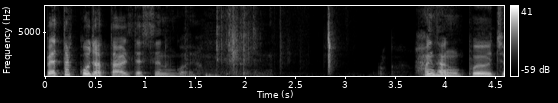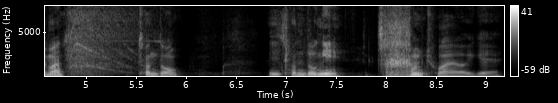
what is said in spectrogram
뺐다 꽂았다 할 때 쓰는 거예요 항상 보여있지만 전동. 이 전동이 참 좋아요. 이게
